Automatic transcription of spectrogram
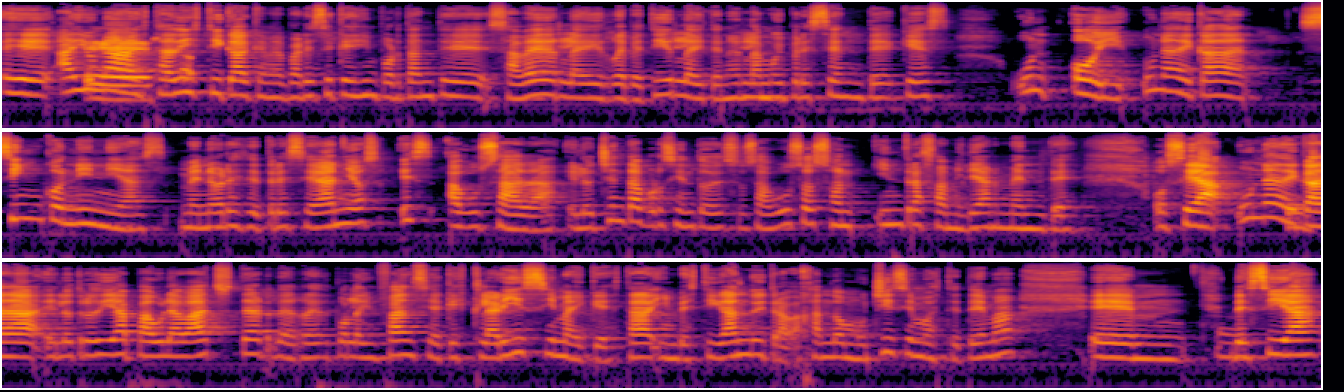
Eh, hay una eh, estadística que me parece que es importante saberla y repetirla y tenerla muy presente, que es un hoy una de cada cinco niñas menores de 13 años es abusada. El 80% de esos abusos son intrafamiliarmente. O sea, una de cada, el otro día Paula Bachter de Red por la Infancia, que es clarísima y que está investigando y trabajando muchísimo este tema, em, decía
